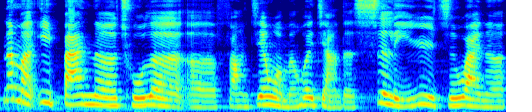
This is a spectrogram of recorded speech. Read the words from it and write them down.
那么一般呢，除了呃坊间我们会讲的四离日之外呢，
